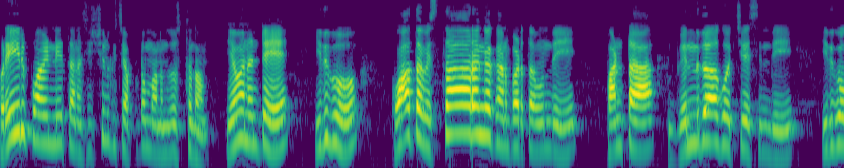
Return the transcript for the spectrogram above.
ప్రేయర్ పాయింట్ని తన శిష్యులకు చెప్పడం మనం చూస్తున్నాం. ఏమనంటే ఇదిగో కోత విస్తారంగా కనపడతా ఉంది. పంట వెన్నుదాకు వచ్చేసింది. ఇదిగో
